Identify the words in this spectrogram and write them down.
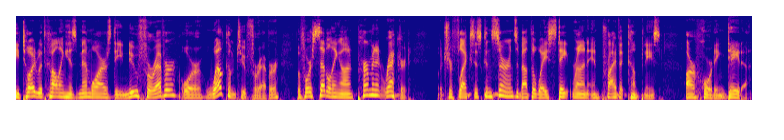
He toyed with calling his memoirs The New Forever or Welcome to Forever before settling on Permanent Record, which reflects his concerns about the way state run and private companies are hoarding data.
